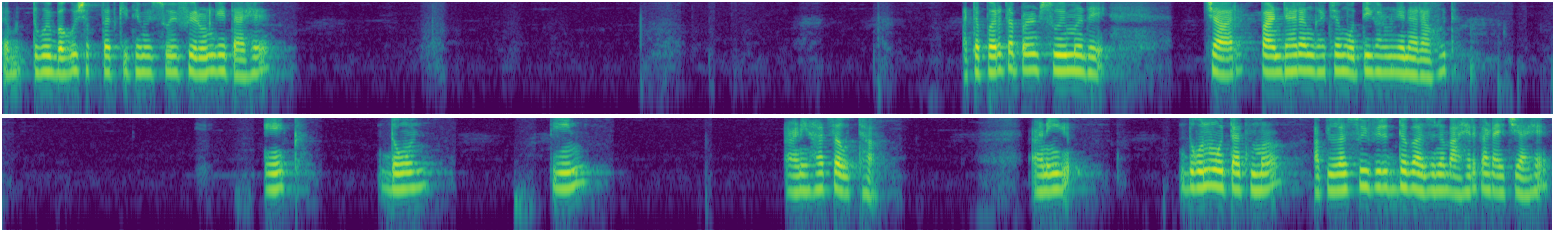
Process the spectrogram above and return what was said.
तर तुम्ही बघू शकतात की इथे मी सुई फिरून घेत आहे. आता परत आपण सुईमध्ये चार पांढऱ्या रंगाच्या मोती घालून घेणार आहोत. एक दोन तीन आणि हा चौथा. आणि दोन मोतात मग आपल्याला सुई विरुद्ध बाहेर काढायची आहे.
